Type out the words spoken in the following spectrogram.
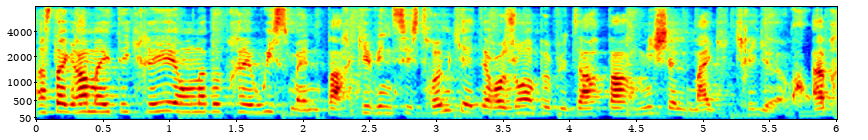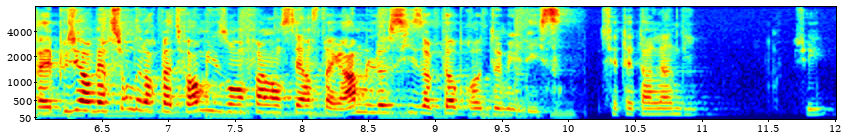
Instagram a été créé en à peu près 8 semaines par Kevin Systrom qui a été rejoint un peu plus tard par Michel Mike Krieger. Après plusieurs versions de leur plateforme, ils ont enfin lancé Instagram le 6 octobre 2010. C'était un lundi. Si, si.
